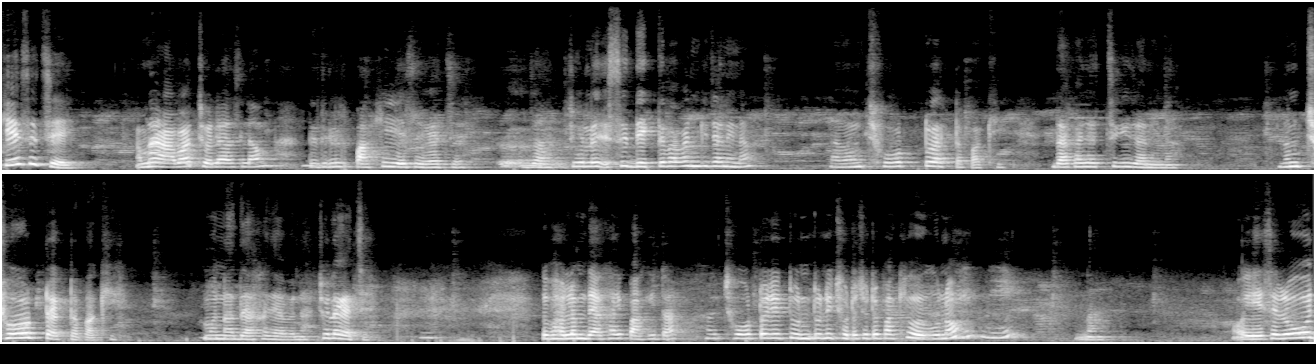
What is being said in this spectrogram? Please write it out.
কে এসেছে? আমরা আবার চলে আসলাম। তিতলির পাখি এসে গেছে। যা, চলে এসে দেখতে পাবেন কি জানি না। একদম ছোট্ট একটা পাখি। দেখা যাচ্ছে কি জানি না। একদম ছোট্ট একটা পাখি। আমার না দেখা যাবে না। চলে গেছে। তো ভাবলাম দেখাই পাখিটা। ছোট যে টুনটুনি, ছোট ছোট পাখি ওইগুলো না। ওই এসে রোজ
